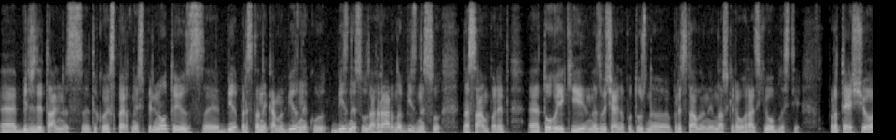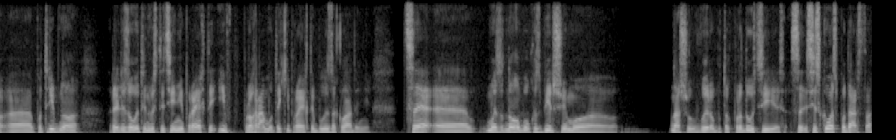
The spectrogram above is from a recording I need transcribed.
е, більш детально з такою експертною спільнотою, з бі- представниками бізнесу, бізнесу, з аграрного бізнесу, насамперед того, який надзвичайно потужно представлений в нас в Кіровоградській області, про те, що потрібно реалізовувати інвестиційні проекти, і в програму такі проекти були закладені. Це ми з одного боку збільшуємо. Нашу виробуток продукції сільського господарства.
